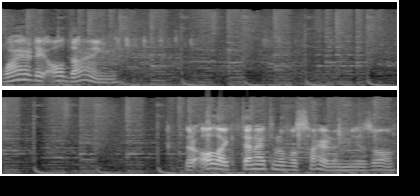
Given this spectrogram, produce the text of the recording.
Why are they all dying? They're all like 10 item levels higher than me as well.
